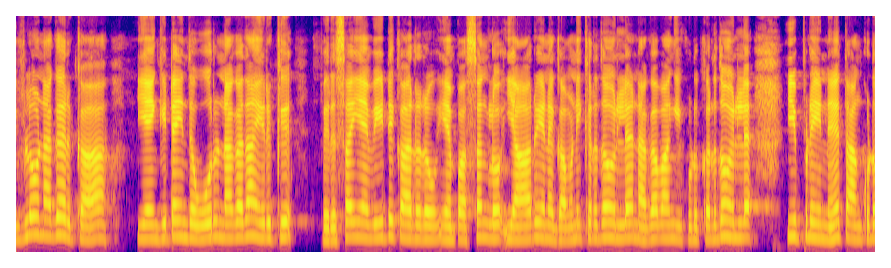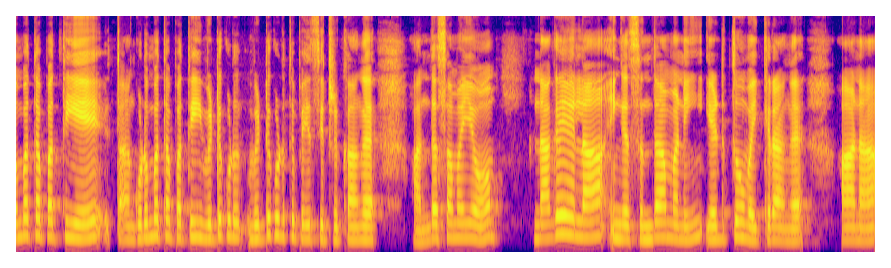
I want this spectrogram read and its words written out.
இவ்வளோ நகை இருக்கா? என்கிட்ட இந்த ஒரு நகை தான் இருக்குது பெருசாக என் வீட்டுக்காரரோ என் பசங்களோ யாரும் என்னை கவனிக்கிறதும் இல்லை நகை வாங்கி கொடுக்கறதும் இல்லை. இப்படின்னு தான் குடும்பத்தை பற்றியே தான் குடும்பத்தை பற்றி விட்டு கொடு விட்டு கொடுத்து பேசிகிட்டு இருக்காங்க. அந்த சமயம் நகையெல்லாம் இங்கே சிந்தாமணி எடுத்தும் வைக்கிறாங்க. ஆனால்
